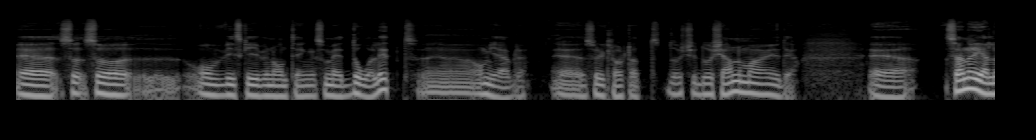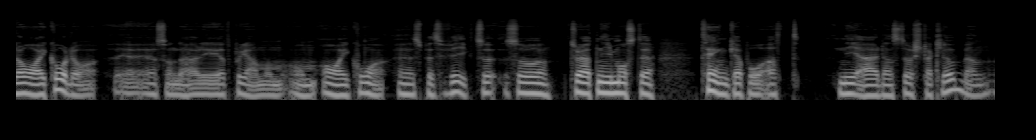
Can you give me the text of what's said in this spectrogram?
Eh, så, så om vi skriver någonting som är dåligt eh, om Gävle eh, så är det klart att då, då känner man ju det. Eh, sen när det gäller AIK då, eh, som det här är ett program om, om AIK eh, specifikt, så, så tror jag att ni måste tänka på att ni är den största klubben.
